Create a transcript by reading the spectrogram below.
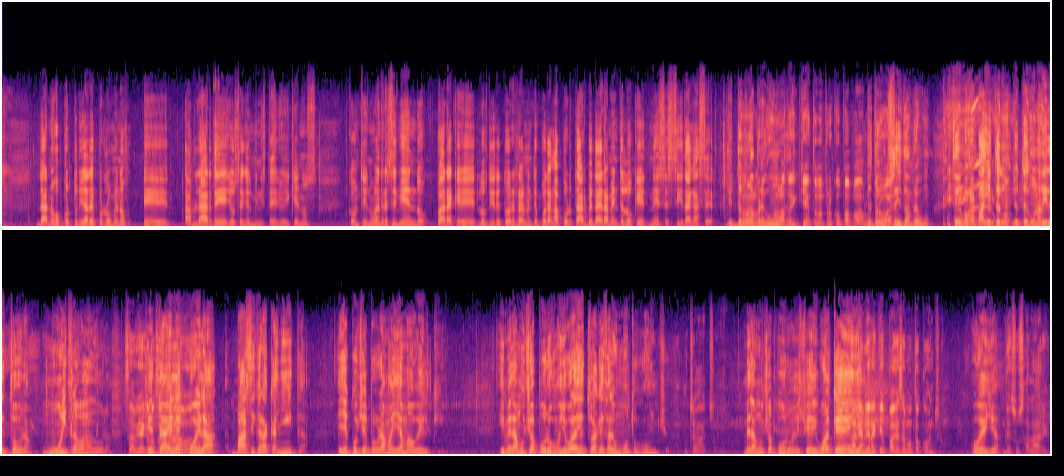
darnos oportunidad de por lo menos eh, hablar de ellos en el ministerio y que nos continúen recibiendo para que los directores realmente puedan aportar verdaderamente lo que necesitan hacer. Yo tengo una pregunta. Ahora te inquieto, me preocupa Pablo. Sí, tengo una pregunta. Sí, porque papá, yo tengo, yo tengo una directora muy trabajadora Sabía que, está en la escuela básica La Cañita. Ella escucha el programa, se llama Belki. Y me da mucho apuro, como llevo a la directora, que sale un motoconcho. Muchacho. Me da mucho apuro. Eso es igual que ella. viene quién paga ese motoconcho. O ella. De su salario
